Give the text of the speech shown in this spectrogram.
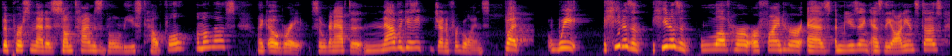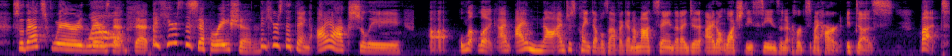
the person that is sometimes the least helpful among us. Like, oh great. So we're gonna have to navigate Jennifer Goines. But we he doesn't he doesn't love her or find her as amusing as the audience does. So that's where well, there's that that but here's the separation. But here's the thing. I actually uh, look look i'm i'm not i'm just playing devil's advocate. I'm not saying that i did i don't watch these scenes and it hurts my heart. It does. But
